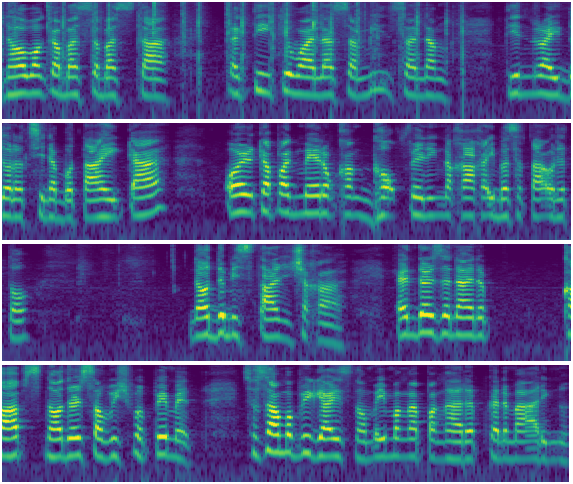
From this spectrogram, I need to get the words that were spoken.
No, huwag ka basta-basta nagtitiwala sa minsan ng tinraidor at sinabotahe ka or kapag meron kang gut feeling nakakaiba sa tao na to, no, dumistansya ka. And there's a nine of cups, no, there's a wish fulfillment. So some of you guys, no, may mga pangarap ka na maaaring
